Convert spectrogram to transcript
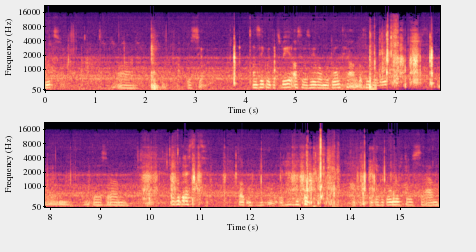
Doet. Uh, dus ja. En zeker met het weer, als je dus helemaal moet rondgaan, dat is niet zo leuk. Um, dus, um, maar voor de rest valt nog niet meer. ik heb het onder, dus um,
